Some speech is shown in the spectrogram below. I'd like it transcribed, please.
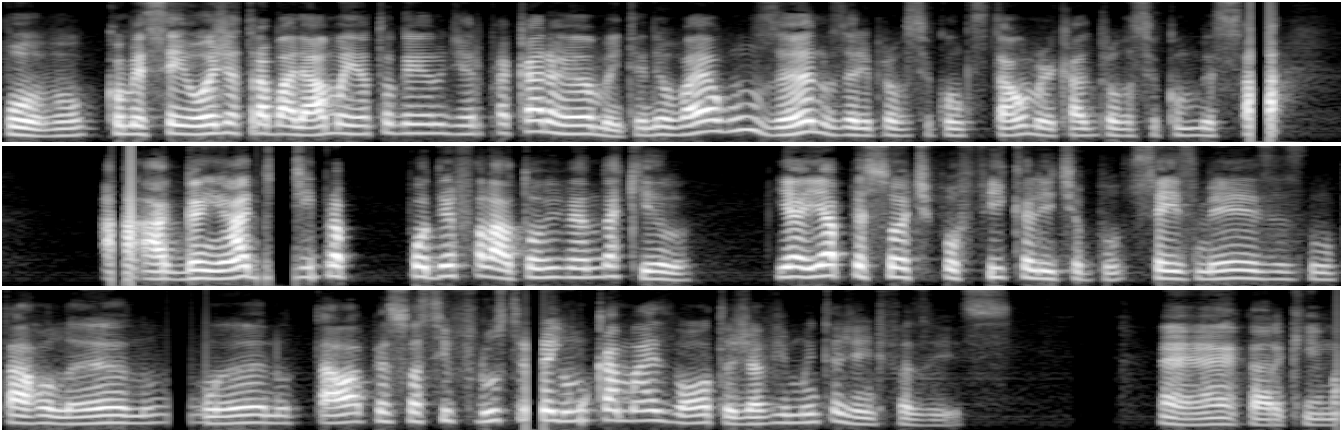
pô, comecei hoje a trabalhar, amanhã tô ganhando dinheiro pra caramba, entendeu? Vai alguns anos ali para você conquistar um mercado, para você começar a, a ganhar dinheiro para poder falar, tô vivendo daquilo. E aí a pessoa, tipo, fica ali, tipo, seis meses, não tá rolando, um ano tal, a pessoa se frustra e nunca mais volta. Eu já vi muita gente fazer isso. É, cara, queimar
